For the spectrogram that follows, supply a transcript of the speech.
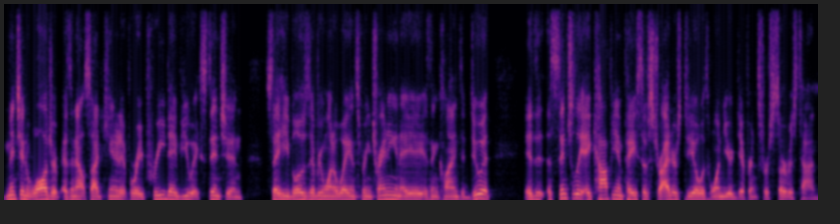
Mentioned Waldrep as an outside candidate for a pre debut extension say he blows everyone away in spring training and AA is inclined to do it. Is essentially a copy and paste of Strider's deal with one year difference for service time?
